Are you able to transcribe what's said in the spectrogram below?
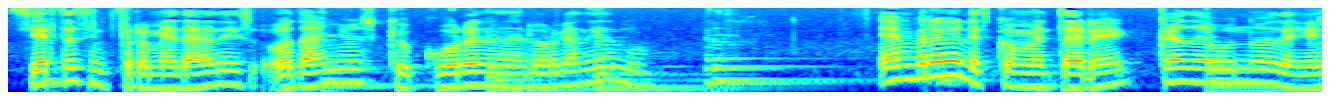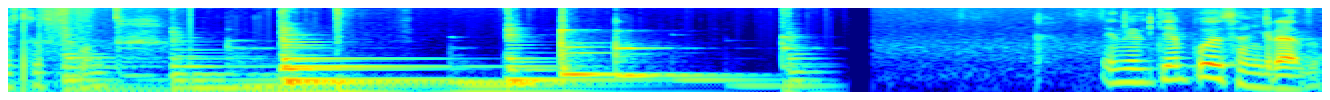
ciertas enfermedades o daños que ocurren en el organismo. En breve les comentaré cada uno de estos puntos. En el tiempo de sangrado,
